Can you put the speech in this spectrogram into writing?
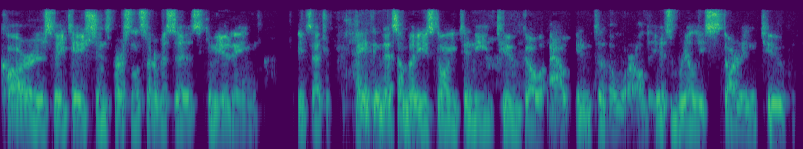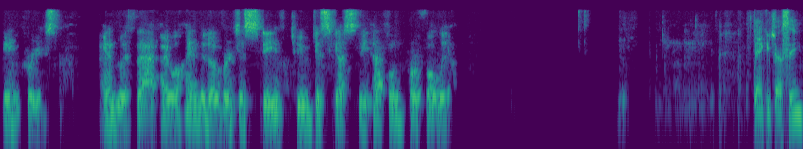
cars, vacations, personal services, commuting, etc. Anything that somebody is going to need to go out into the world is really starting to increase. And with that, I will hand it over to Steve to discuss the affluent portfolio. Thank you, Jesse.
